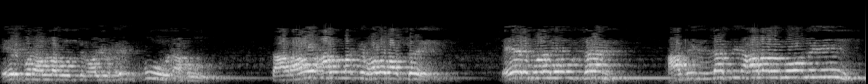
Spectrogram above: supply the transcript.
এরপর আল্লাহ বলছেন অয়ু হেব্বু নাহু তারাও আল্লাহকে ভালোবাসে। এরপরে বলছেন, আদিল্লাতিন আলাল মমিনী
